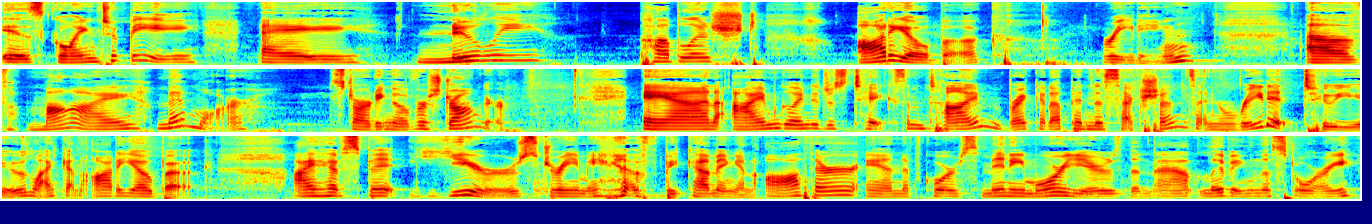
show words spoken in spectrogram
is going to be a newly published audiobook reading of my memoir starting over stronger. And I'm going to just take some time, break it up into sections, and read it to you like an audiobook. I have spent years dreaming of becoming an author, and of course, many more years than that living the story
